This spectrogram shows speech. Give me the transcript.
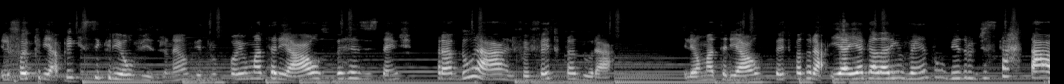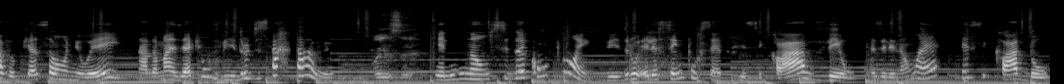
Ele foi criado. Por que, que se criou o vidro, né? O vidro foi um material super resistente para durar, ele foi feito para durar. Ele é um material feito para durar. E aí a galera inventa um vidro descartável, porque essa Oneway nada mais é que um vidro descartável. Pois é. Ele não se decompõe. O vidro, ele é 100% reciclável, mas ele não é reciclado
